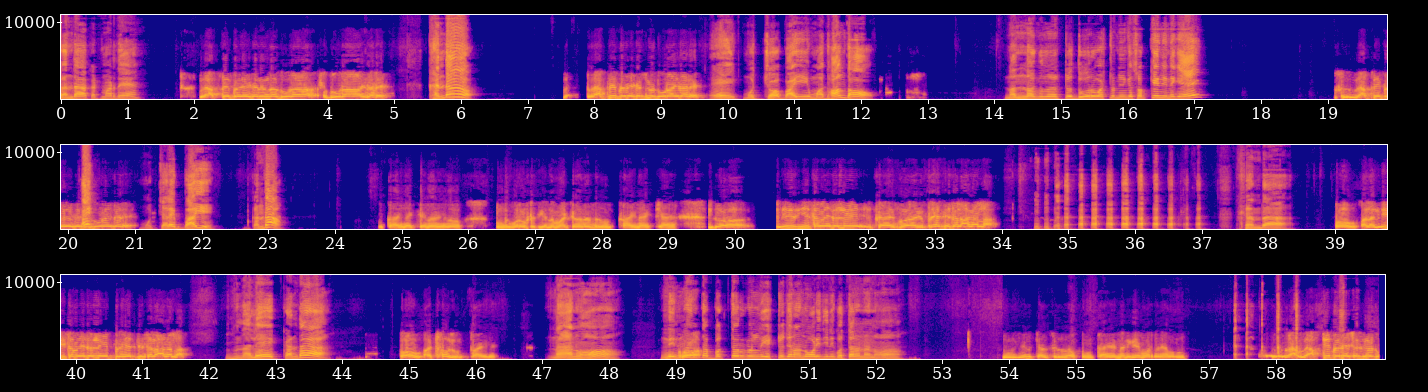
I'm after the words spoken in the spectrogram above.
ಕಂದ ಕಟ್ ಮಾಡ್ದೆ? ವ್ಯಾಪ್ತಿ ಪ್ರದೇಶದಿಂದ ದೂರ ದೂರ ಇದ್ದಾರೆ. ಕಂದ! ವ್ಯಾಪ್ತಿ ಪ್ರದೇಶದಿಂದ ದೂರ ಇದ್ದಾರೆ. ಏಯ್ ಮುಚ್ಚೋ ಬಾಯಿ ಮಧಾಂತ ನನ್ನಷ್ಟು ದೂರವಷ್ಟು ನಿನಗೆ ಸೊಕ್ಕೆ ನಿನಗೆ? ವ್ಯಾಪ್ತಿ ಪ್ರದೇಶದಿಂದ ದೂರ ಇದ್ದಾರೆ. ಮುಚ್ಚಲೆ ಬಾಯಿ. ಕಂದ! ಕಾಯಿನ ನಾನೇನು ಏನೋ ಏನೋ ಮಾಡ್ಕೊಳ್ಳೋಣ ಅಂದ್ರೆ ಕಾಯಿನ ಇದು ಈ ಸಮಯದಲ್ಲಿ ಪ್ರಯತ್ನಿಸಲು ಆಗಲ್ಲ. ಕಂದ? ಓ ಅಲ್ಲ ಈ ಸಮಯದಲ್ಲಿ ಪ್ರಯತ್ನಿಸಲು ಆಗಲ್ಲ. ನಲೇ ಕಂದ? ಓ ಅಚ್ಚೌದು ಕಾಯಿನೆ ನಾನು ನಿನ್ನಂತ ಭಕ್ತರುಗಳನ್ನ ಎಷ್ಟು ಜನ ನೋಡಿದೀನಿ ಗೊತ್ತಾನ ನಾನು? ಏನು ಕೆಲಸ ಇಲ್ಲ ತಾಯಿ ನನಗೇ ಮಾಡ್ತಾನೆ ಯಾವಾಗ್ಲೂ? ವ್ಯಾಪ್ತಿ ಪ್ರದೇಶದಿಂದ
